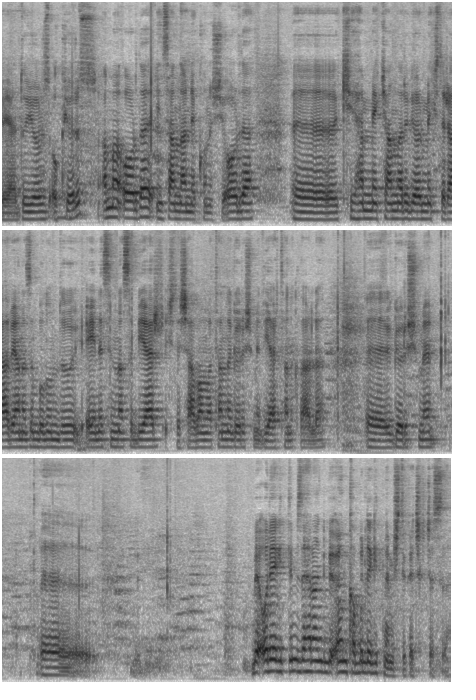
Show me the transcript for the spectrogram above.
veya duyuyoruz, okuyoruz. Ama orada insanlar ne konuşuyor? Orada ki hem mekanları görmek işte Rabia Naz'ın bulunduğu Eynes'in nasıl bir yer, işte Şaban Vatan'la görüşme, diğer tanıklarla görüşme. Ve oraya gittiğimizde herhangi bir ön kabulle gitmemiştik açıkçası.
